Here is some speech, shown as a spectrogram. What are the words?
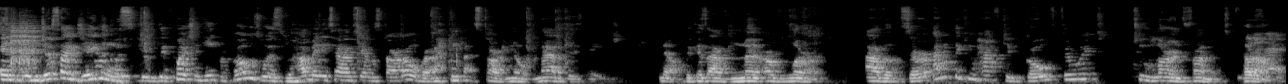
And, and just like Jalen was, the, the question he proposed was, how many times do you ever start over? I'm not starting over, not at this age. No, because I've I've learned, I've observed. I don't think you have to go through it to learn from it. Hold on.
